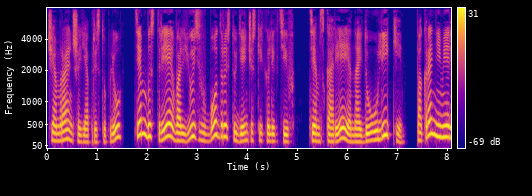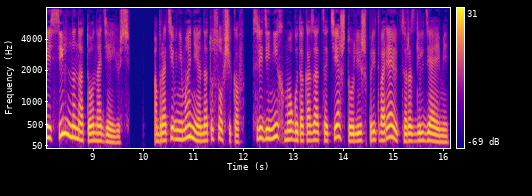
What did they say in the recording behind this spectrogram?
Чем раньше я приступлю, тем быстрее вольюсь в бодрый студенческий коллектив, тем скорее найду улики. По крайней мере, сильно на то надеюсь. Обрати внимание на тусовщиков. Среди них могут оказаться те, что лишь притворяются разгильдяями,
